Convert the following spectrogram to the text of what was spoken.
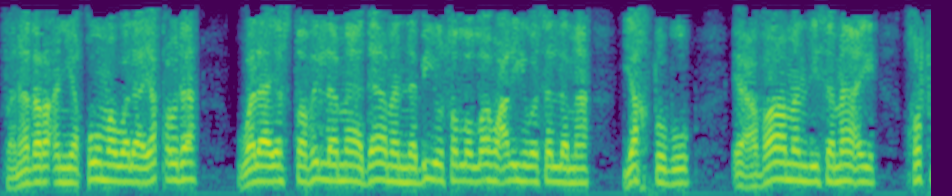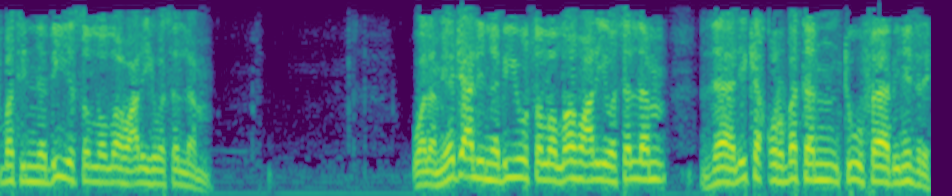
فنذر أن يقوم ولا يقعد ولا يستظل ما دام النبي صلى الله عليه وسلم يخطب إعظاما لسماع خطبة النبي صلى الله عليه وسلم. ولم يجعل النبي صلى الله عليه وسلم ذلك قربة توفى بنذره.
